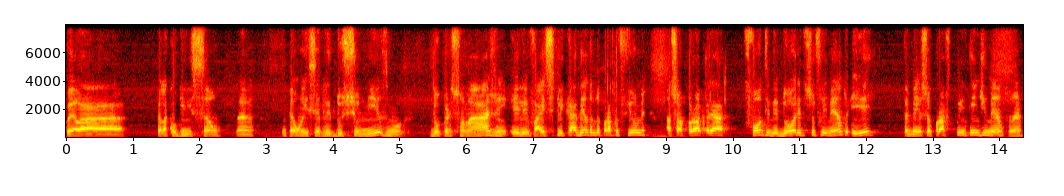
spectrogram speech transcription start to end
pela, pela cognição, né? Então esse reducionismo do personagem, ele vai explicar dentro do próprio filme a sua própria fonte de dor e de sofrimento e também o seu próprio entendimento, né?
